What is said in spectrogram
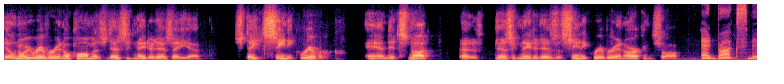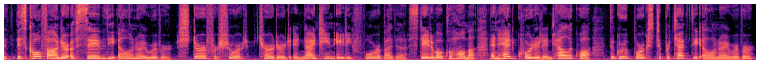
Illinois River in Oklahoma is designated as a uh, state scenic river, and it's not uh, designated as a scenic river in Arkansas. Ed Brocksmith is co founder of Save the Illinois River, STIR for short, chartered in 1984 by the state of Oklahoma and headquartered in Tahlequah. The group works to protect the Illinois River.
